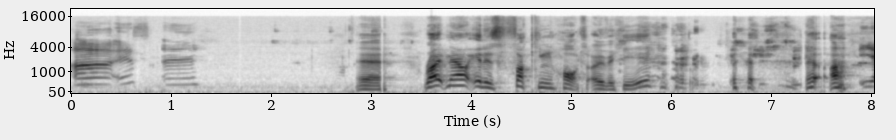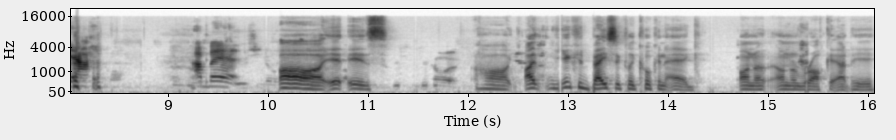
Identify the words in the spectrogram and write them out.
Uh, it's uh, Yeah. Right now it is fucking hot over here. Uh, yeah. I bet. oh, it is. You? Oh, I you could basically cook an egg on a on a rock out here.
